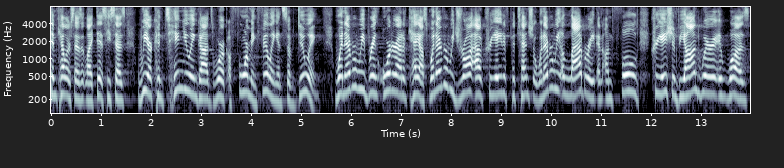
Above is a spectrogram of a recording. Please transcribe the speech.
Tim Keller says it like this He says, We are continuing God's work of forming, filling, and subduing. Whenever we bring order out of chaos, whenever we draw out creative potential, whenever we elaborate and unfold creation beyond where it was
